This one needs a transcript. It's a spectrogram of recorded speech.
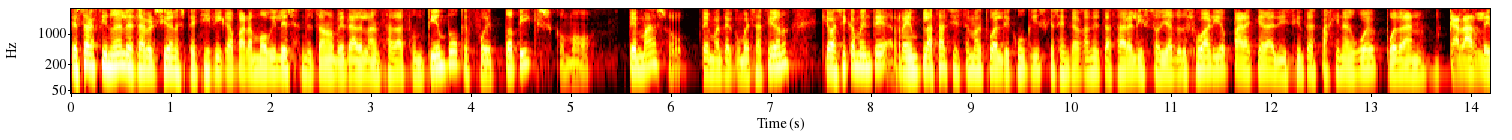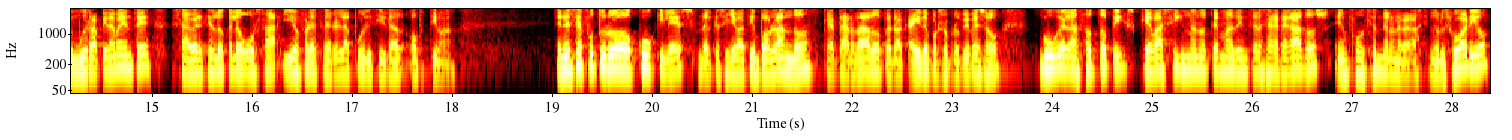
Esto al final es la versión específica para móviles de otra novedad lanzada hace un tiempo, que fue Topics, como temas o temas de conversación, que básicamente reemplaza el sistema actual de cookies que se encargan de trazar el historial del usuario para que las distintas páginas web puedan calarle muy rápidamente, saber qué es lo que le gusta y ofrecerle la publicidad óptima. En este futuro cookieless, del que se lleva tiempo hablando, que ha tardado pero ha caído por su propio peso, Google lanzó Topics que va asignando temas de interés agregados en función de la navegación del usuario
